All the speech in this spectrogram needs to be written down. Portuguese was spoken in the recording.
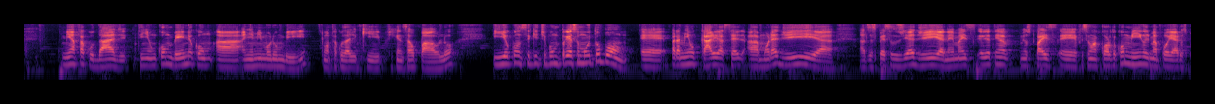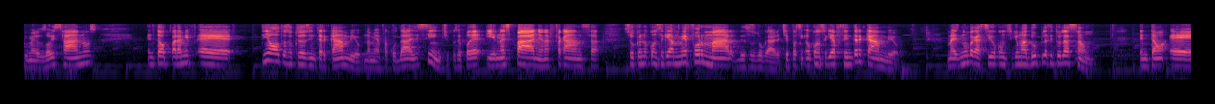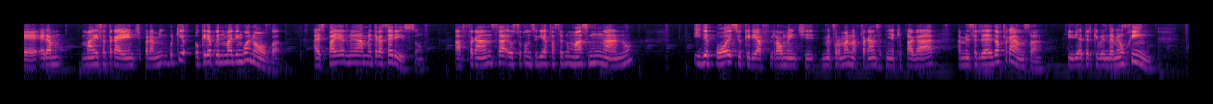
minha faculdade tinha um convênio com a Anhemi Morumbi, que é uma faculdade que fica em São Paulo, e eu consegui tipo um preço muito bom. É, para mim, o caro ia ser a moradia, as despesas do dia a dia, né? Mas eu já tinha, meus pais é, fizeram um acordo comigo de me apoiar os primeiros dois anos. Então, para mim, é, tinha outras opções de intercâmbio na minha faculdade, sim, tipo, você poder ir na Espanha, na França, só que eu não conseguia me formar desses lugares. Tipo assim, eu conseguia fazer intercâmbio, mas no Brasil eu consegui uma dupla titulação. Então, é, era mais atraente para mim, porque eu queria aprender uma língua nova. A Espanha não ia me trazer isso. A França eu só conseguia fazer no máximo um ano. E depois, se eu queria realmente me formar na França, tinha que pagar a mensalidade da França. Iria ter que vender meu rim.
